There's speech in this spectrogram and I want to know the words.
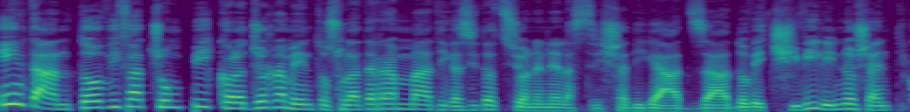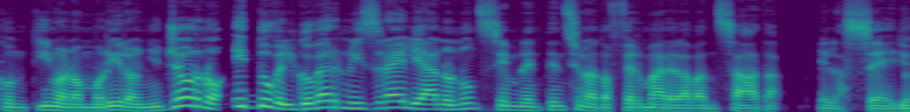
Intanto vi faccio un piccolo aggiornamento sulla drammatica situazione nella striscia di Gaza, dove civili innocenti continuano a morire ogni giorno e dove il governo israeliano non sembra intenzionato a fermare l'avanzata e l'assedio.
